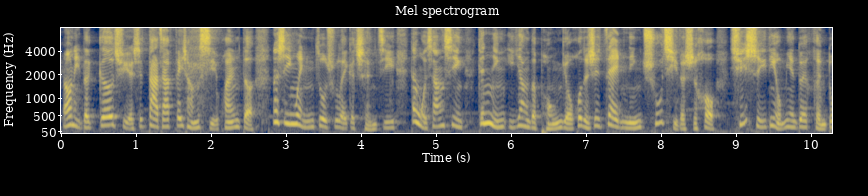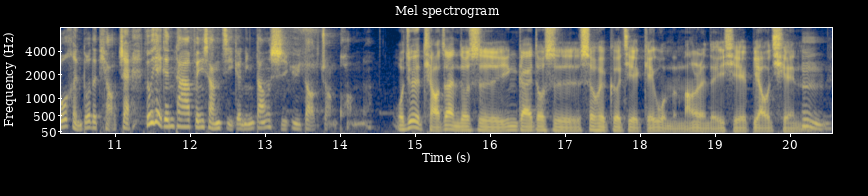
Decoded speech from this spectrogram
然后你的歌曲也是大家非常喜欢的，那是因为您做出了一个成绩。但我相信跟您一样的朋友，或者是在您初期的时候，其实一定有面对很多很多的挑战，可不可以跟大家分享几个您当时遇到的状况呢？我觉得挑战都是应该都是社会各界给我们盲人的一些标签，嗯。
